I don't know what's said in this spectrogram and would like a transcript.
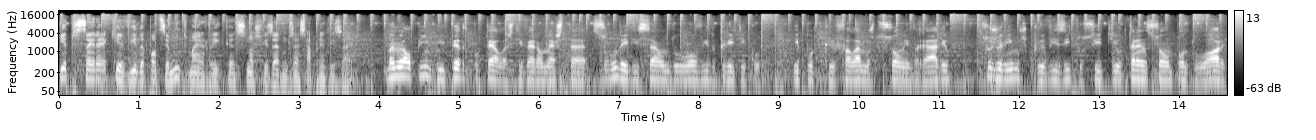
E a terceira é que a vida pode ser muito mais rica se nós fizermos essa aprendizagem. Manuel Pinto e Pedro Portela estiveram nesta segunda edição do Ouvido Crítico e porque falamos de som e de rádio, sugerimos que visite o sítio transom.org,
